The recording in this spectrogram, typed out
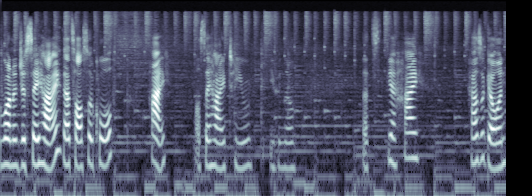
want to just say hi, that's also cool. Hi. I'll say hi to you, even though that's, yeah, hi. How's it going?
